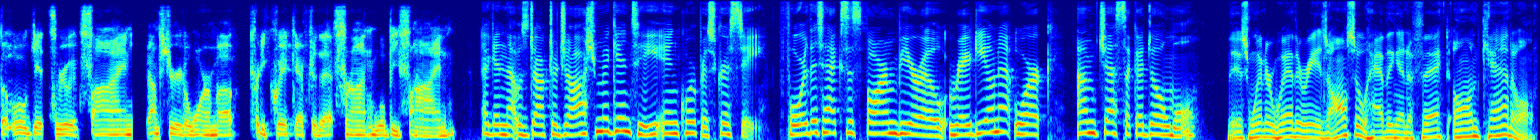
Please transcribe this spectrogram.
but we'll get through it fine. I'm sure it'll warm up pretty quick after that front and we'll be fine. Again, that was Dr. Josh McGinty in Corpus Christi. For the Texas Farm Bureau Radio Network, I'm Jessica Domel. This winter weather is also having an effect on cattle.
